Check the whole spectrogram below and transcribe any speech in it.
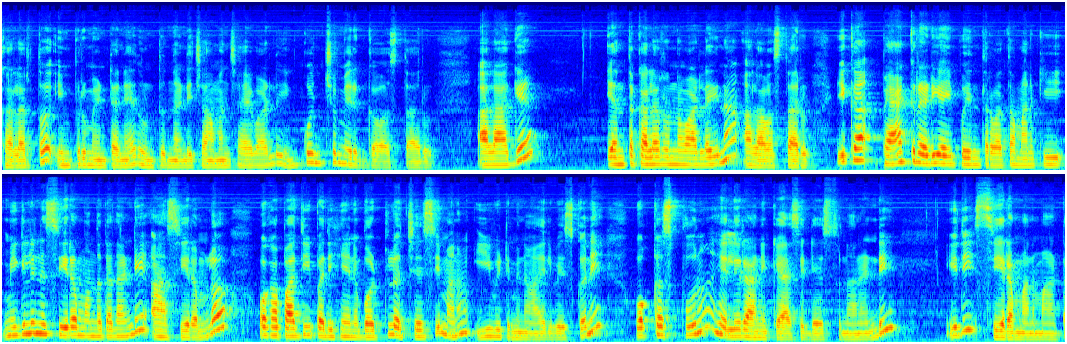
కలర్తో ఇంప్రూవ్మెంట్ అనేది ఉంటుందండి. చామంచాయ వాళ్ళు ఇంకొంచెం మెరుగ్గా వస్తారు. అలాగే ఎంత కలర్ ఉన్న వాళ్ళైనా అలా వస్తారు. ఇక ప్యాక్ రెడీ అయిపోయిన తర్వాత మనకి మిగిలిన సీరం ఉంది కదండి ఆ సీరంలో ఒక పది పదిహేను బొట్లు వచ్చేసి మనం ఈ విటమిన్ ఆయిల్ వేసుకొని ఒక్క స్పూను హెలిరానిక్ యాసిడ్ వేస్తున్నానండి. ఇది సీరం అనమాట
